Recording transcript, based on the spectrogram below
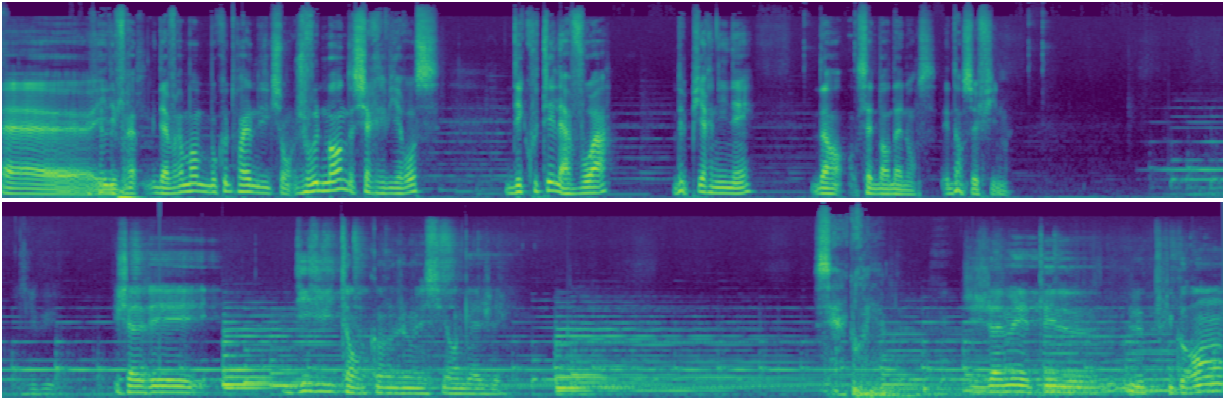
Euh, il, est vra- il a vraiment beaucoup de problèmes de diction. Je vous demande, cher Rivieros, d'écouter la voix de Pierre Ninet dans cette bande-annonce et dans ce film. Je l'ai vu. J'avais 18 ans quand je me suis engagé. C'est incroyable. J'ai jamais été le, le plus grand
